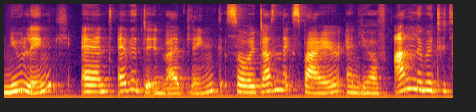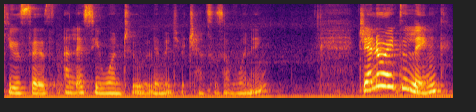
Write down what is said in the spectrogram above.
New Link and edit the invite link so it doesn't expire and you have unlimited uses unless you want to limit your chances of winning. Generate the link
